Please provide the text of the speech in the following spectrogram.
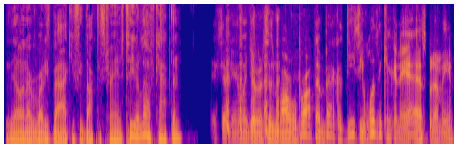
you know, and everybody's back. You see Doctor Strange to your left, Captain. Except the only difference is Marvel brought them back because DC wasn't kicking their ass. But I mean,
